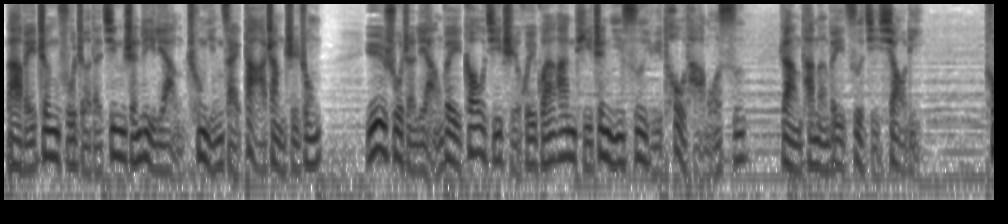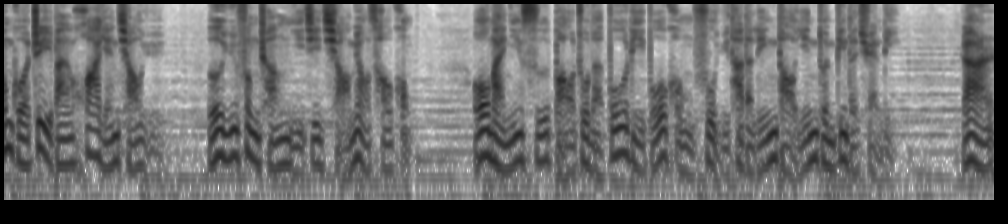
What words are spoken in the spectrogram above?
那位征服者的精神力量充盈在大帐之中，约束着两位高级指挥官安提真尼斯与透塔摩斯。让他们为自己效力，通过这般花言巧语、阿谀奉承以及巧妙操控，欧迈尼斯保住了波利伯孔赋予他的领导银盾兵的权利。然而，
